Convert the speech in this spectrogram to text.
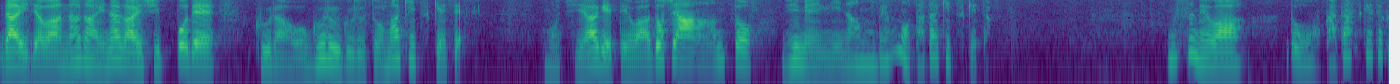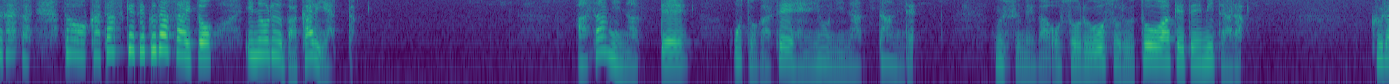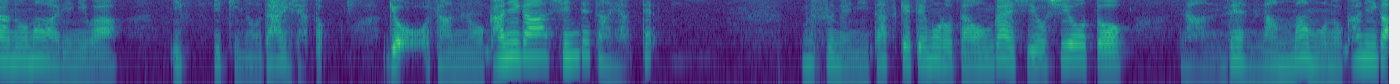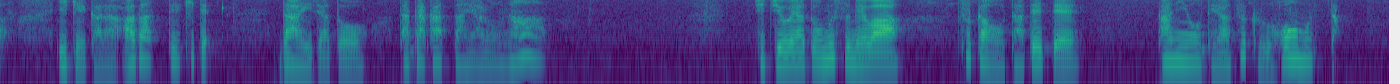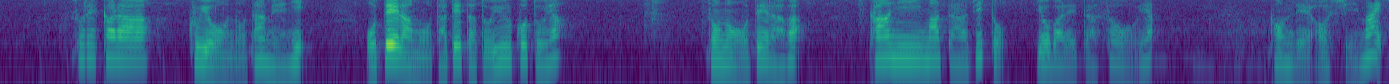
大蛇は長い長い尻尾で蔵をぐるぐると巻きつけて持ち上げてはドシャーンと地面に何べんも叩きつけた。娘は「どうか助けてくださいどうか助けてください」と祈るばかりやった。朝になって音がせえへんようになったんで娘が恐る恐る戸を開けてみたら蔵の周りには一匹の大蛇とぎょうさんのカニが死んでたんやって。娘に助けてもろた恩返しをしようと何千何万ものカニが池から上がってきて大蛇と戦ったんやろうな。父親と娘は塚を立ててカニを手厚く葬ったそれから供養のためにお寺も建てたということやそのお寺はカニマタジと呼ばれたそうや。こんでおしまい。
